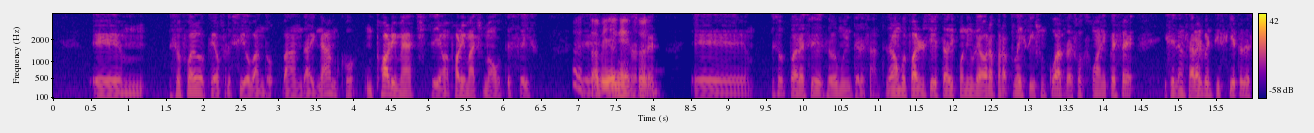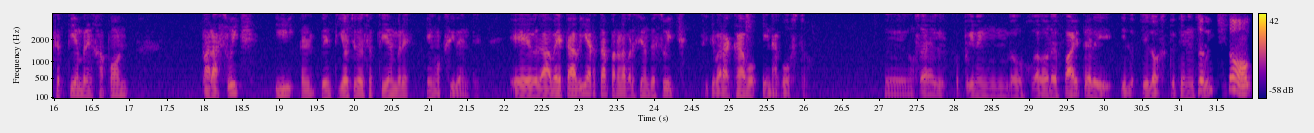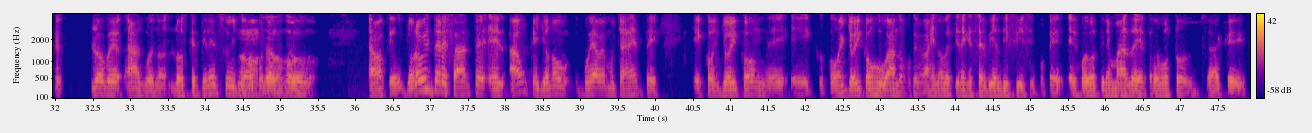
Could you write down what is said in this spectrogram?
Eh, eso fue algo que ofreció Bandai Namco, un party match, se llama Party Match Mode de seis Está eh, bien eso. eh. Eh, eso parece, se ve muy interesante. Dragon Ball Fighter Z está disponible ahora para PlayStation 4, Xbox One y PC y se lanzará el 27 de septiembre en Japón para Switch y el 28 de septiembre en Occidente. Eh, la beta abierta para la versión de Switch se llevará a cabo en agosto. Eh, no sé, ¿qué opinen los jugadores de Fighter y, y- y los que tienen Switch? No, que lo veo. Ah, bueno, los que tienen Switch no, No, o sea, pero los yo- dos. Ah. Yo lo veo interesante, el, aunque yo no voy a ver mucha gente eh, con Joy-Con, eh, eh, con el Joy-Con jugando, porque me imagino que tiene que ser bien difícil, porque el juego tiene más de tres botones, o sea que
